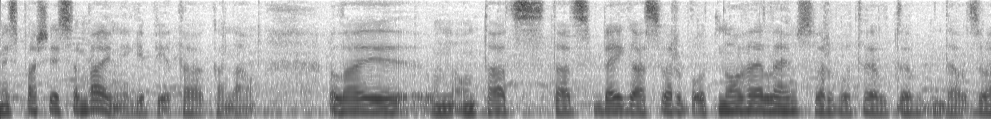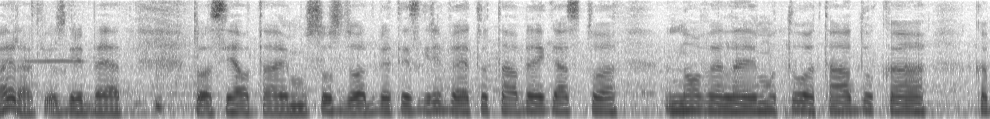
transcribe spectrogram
Mēs paši esam vainīgi pie tā, ka nav. Lai, un, un tāds, tāds beigās varbūt novēlējums, varbūt vēl daudz vairāk jūs gribējāt tos jautājumus uzdot, bet es gribētu tā beigās to novēlējumu to tādu, ka ka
